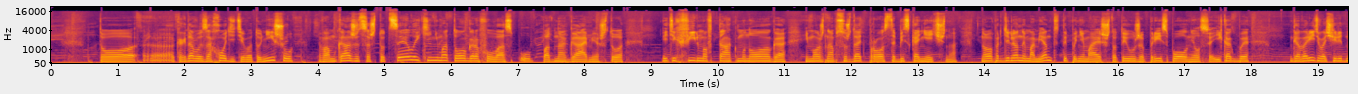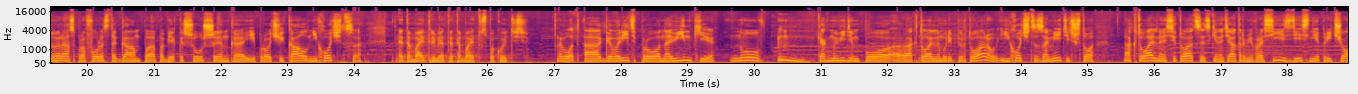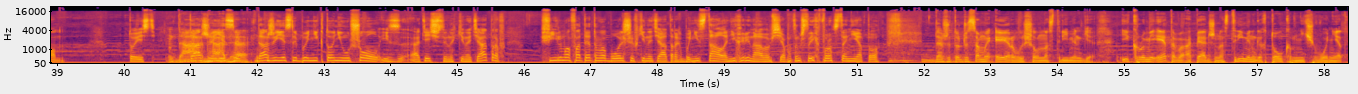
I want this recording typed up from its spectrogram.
то э, когда вы заходите в эту нишу, вам кажется, что целый кинематограф у вас под ногами, что этих фильмов так много, и можно обсуждать просто бесконечно. Но в определенный момент ты понимаешь, что ты уже преисполнился, и как бы говорить в очередной раз про Фореста Гампа, Побег из Шоушенка и прочий кал не хочется. Это bait, ребят, это bait, успокойтесь. Вот, а говорить про новинки, ну, как мы видим по э, актуальному репертуару, и хочется заметить, что актуальная ситуация с кинотеатрами в России здесь не при чем. То есть, Да, даже, да, если, да. даже если бы никто не ушел из отечественных кинотеатров, фильмов от этого больше в кинотеатрах бы не стало ни хрена вообще, потому что их просто нету. Даже тот же самый Air вышел на стриминге. И кроме этого, опять же, на стримингах толком ничего нет.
